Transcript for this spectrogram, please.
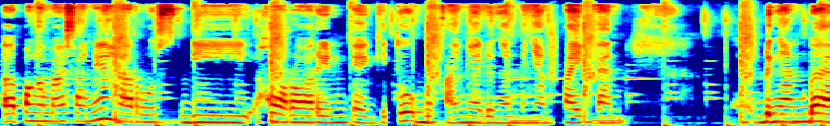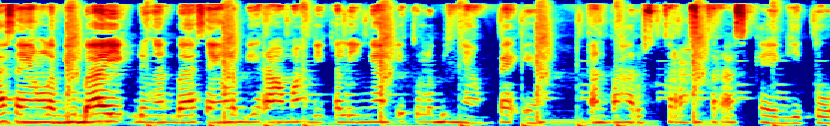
uh, pengemasannya harus dihororin kayak gitu bukannya dengan menyampaikan uh, dengan bahasa yang lebih baik dengan bahasa yang lebih ramah di telinga itu lebih nyampe ya tanpa harus keras-keras kayak gitu.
